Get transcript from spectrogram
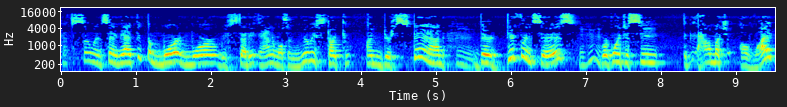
That's so insane. Yeah, I think the more and more we study animals and really start to understand hmm. their differences, mm-hmm. we're going to see how much alike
